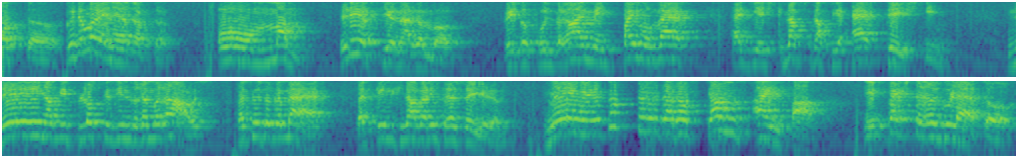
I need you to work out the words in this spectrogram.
dokter. Goedemorgen, Herr Doktor. Oh, Mam, leeft je naar immer? Wieder von drei mit Peimerwerk hätte ich knapp nach vier echt testen. Nee, na wie flott gesehen sie immer raus. Was hat er gemerkt? Das kann mich noch wel interessieren. Nee, Herr Doktor, dat is ganz einfach. De beste regulator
